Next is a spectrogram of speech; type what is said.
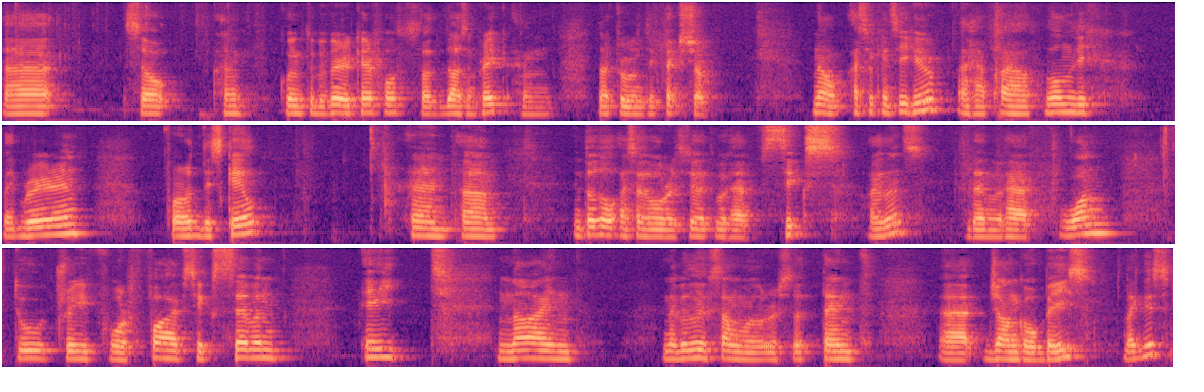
Uh, so I'm going to be very careful so it doesn't break and not ruin the texture. Now as you can see here I have a lonely librarian for the scale. And um, in total as I already said we have six islands. Then we have one two three four five six seven eight nine and I believe somewhere is a tenth uh, jungle base like this.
